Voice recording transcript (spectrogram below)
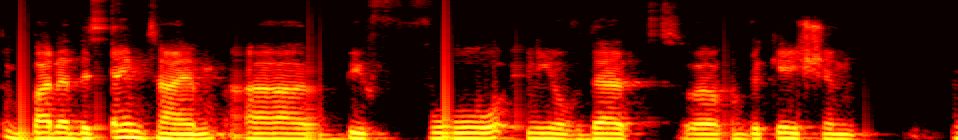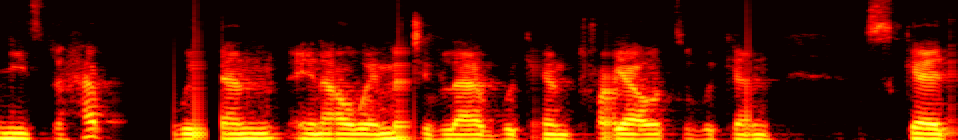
but at the same time, uh, before any of that uh, fabrication needs to happen, we can in our immersive lab we can try out, we can sketch,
